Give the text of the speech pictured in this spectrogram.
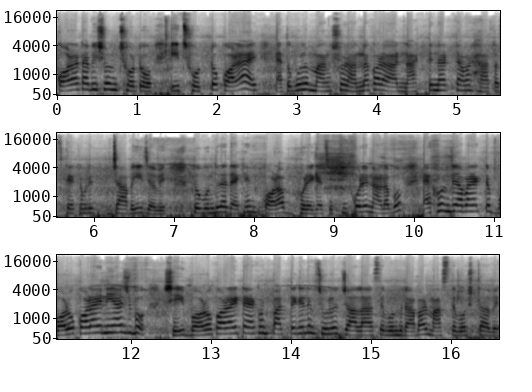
কড়াটা ভীষণ ছোট। এই ছোট্ট কড়ায় এতগুলো মাংস রান্না করা আর নাড়তে নাড়তে আমার হাত আজকে একেবারে যাবেই যাবে। তো বন্ধুরা দেখেন, কড়া ভরে গেছে। কি করে নাড়াবো? এখন যে আবার একটা বড় কড়াই নিয়ে আসব, সেই বড় কড়াইটা এখন পাততে গেলে চুলো জ্বালা আছে বন্ধুরা, আবার মাছতে বসতে হবে।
